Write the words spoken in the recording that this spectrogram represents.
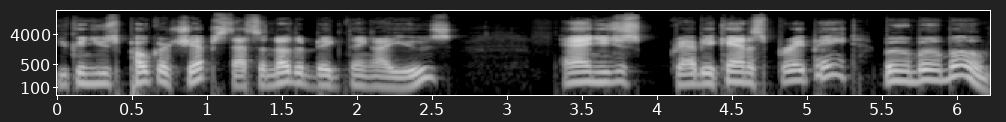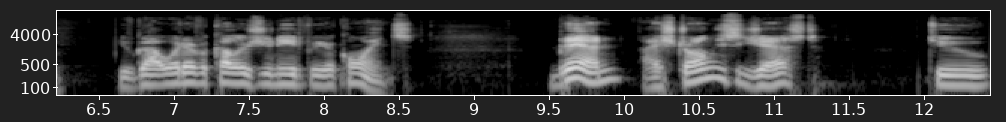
You can use poker chips. That's another big thing I use. And you just grab your can of spray paint. Boom, boom, boom. You've got whatever colors you need for your coins. Then, I strongly suggest to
